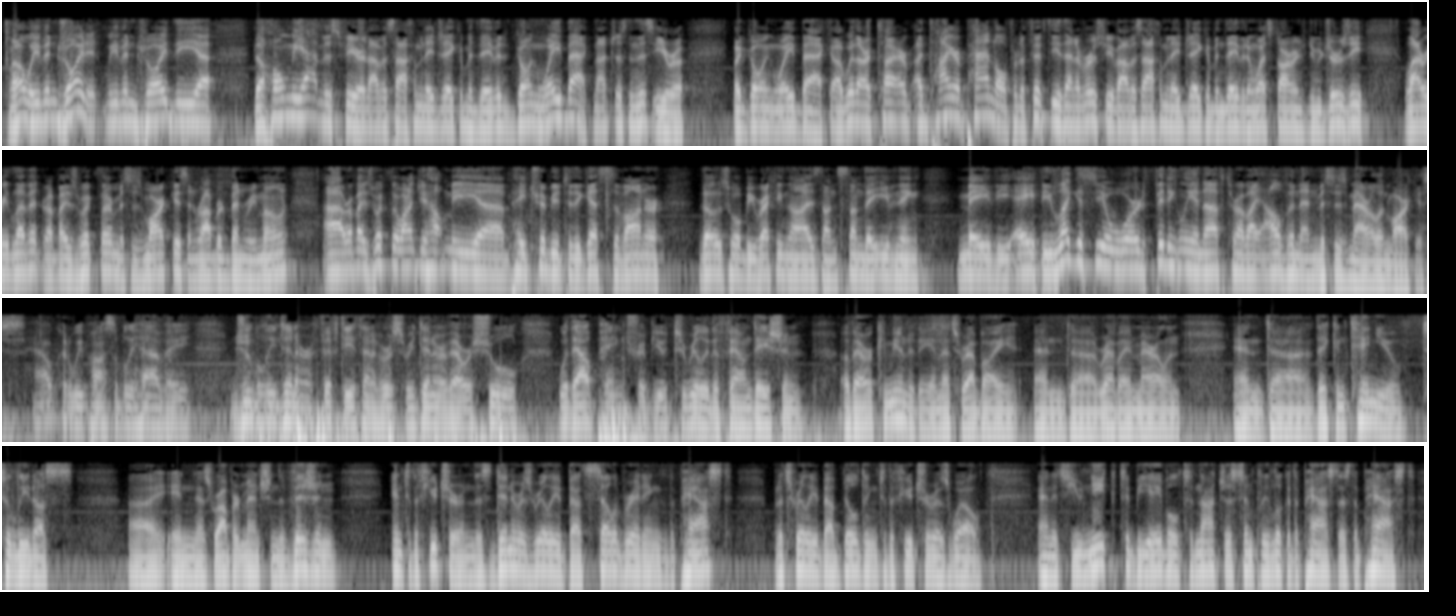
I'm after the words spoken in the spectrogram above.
Well, we've enjoyed it. We've enjoyed the uh, the homey atmosphere at Avasachem and Jacob and David, going way back, not just in this era, but going way back. Uh, with our entire, entire panel for the 50th anniversary of Avasachem and Jacob and David in West Orange, New Jersey, Larry Levitt, Rabbi Zwickler, Mrs. Marcus, and Robert Ben Ramon. Uh, Rabbi Zwickler, why don't you help me uh, pay tribute to the guests of honor, those who will be recognized on Sunday evening May the 8th. The Legacy Award, fittingly enough, to Rabbi Alvin and Mrs. Marilyn Marcus. How could we possibly have a Jubilee dinner, a 50th anniversary dinner of our shul, without paying tribute to really the foundation of our community? And that's Rabbi and uh, Rabbi and Marilyn. And uh, they continue to lead us uh, in, as Robert mentioned, the vision into the future. And this dinner is really about celebrating the past, but it's really about building to the future as well. And it's unique to be able to not just simply look at the past as the past,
